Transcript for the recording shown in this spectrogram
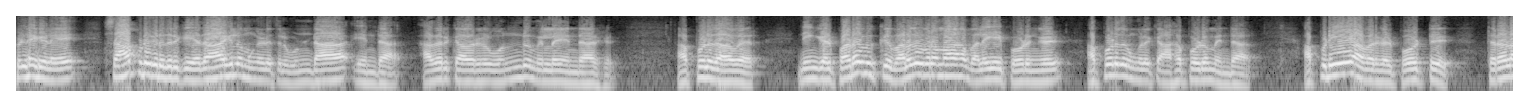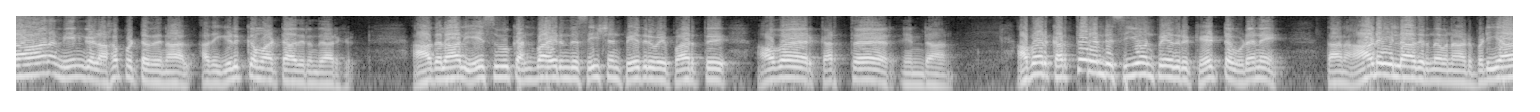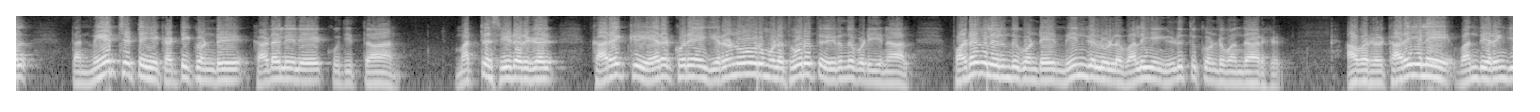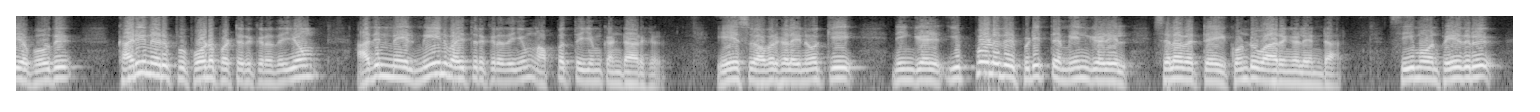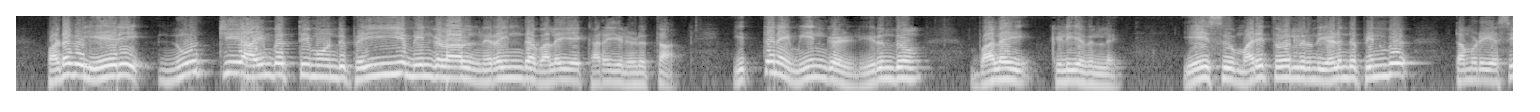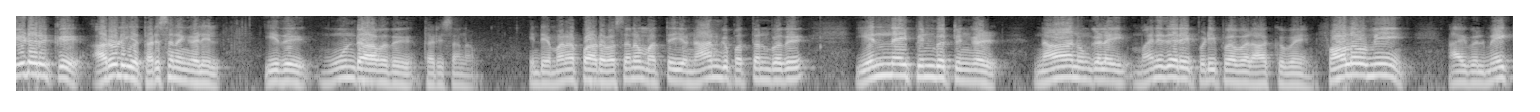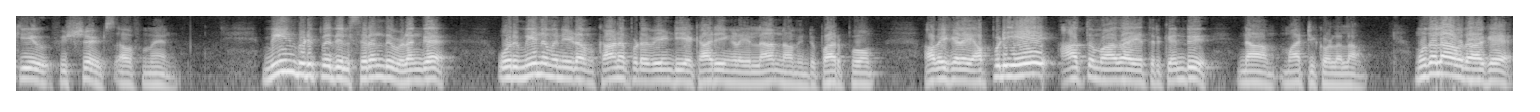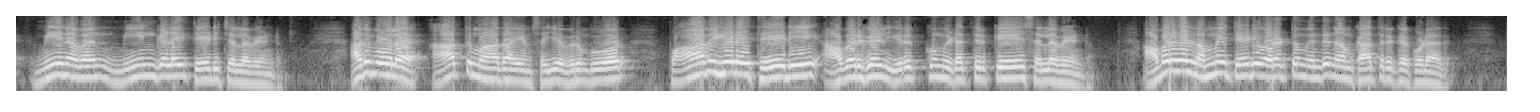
பிள்ளைகளே சாப்பிடுகிறதற்கு ஏதாகிலும் உங்களிடத்தில் உண்டா? என்றார். அதற்கு அவர்கள் ஒன்றும் இல்லை என்றார்கள். அப்பொழுது அவர் நீங்கள் படவுக்கு வலதுபுறமாக வலையை போடுங்கள் அப்பொழுது உங்களுக்கு அகப்படும் என்றார். அப்படியே அவர்கள் போட்டு திரளான மீன்கள் அகப்பட்டதினால் அதை இழுக்க மாட்டாதிருந்தார்கள். ஆதலால் இயேசுவுக்கு அன்பாயிருந்த சீஷன் பேதுருவை பார்த்து அவர் கர்த்தர் என்றான். அவர் கர்த்தர் என்று சியோன் பேதரு கேட்ட உடனே தான் ஆடை இல்லாதிருந்தவனாடுபடியால் தன் மேற்சட்டையை கட்டிக்கொண்டு கடலிலே குதித்தான். மற்ற சீடர்கள் கரைக்கு ஏறக்குறைய இருநூறு முழ தூரத்தில் இருந்தபடியினால் படவில் இருந்து கொண்டே மீன்கள் உள்ள வலையை இழுத்து கொண்டு வந்தார்கள். அவர்கள் கரையிலே வந்து இறங்கிய போது கரிநெருப்பு போடப்பட்டிருக்கிறதையும் அதன் மேல் மீன் வைத்திருக்கிறதையும் அப்பத்தையும் கண்டார்கள். இயேசு அவர்களை நோக்கி நீங்கள் இப்பொழுது பிடித்த மீன்களில் சிலவற்றை கொண்டு வாருங்கள் என்றார். சீமோன் பேதுரு படவில் ஏறி நூற்றி ஐம்பத்தி மூன்று பெரிய மீன்களால் நிறைந்த வலையை கரையில் எடுத்தான். இத்தனை மீன்கள் இருந்தும் வலை கிளியவில்லை இயேசு மரித்தோரிலிருந்து எழுந்த பின்பு தம்முடைய சீடருக்கு அருளிய தரிசனங்களில் இது மூன்றாவது தரிசனம். இன்றைய மனப்பாட வசனம் மத்திய நான்கு பத்தொன்பது என்னை பின்பற்றுங்கள். நான் உங்களை மனிதரை பிடிப்பவர் ஆக்குவேன் follow me I will make you fishers of men மீன் பிடிப்பதில் சிறந்து விளங்க ஒரு மீனவனிடம் காணப்பட வேண்டிய காரியங்களை எல்லாம் நாம் இன்று பார்ப்போம். அவைகளை அப்படியே ஆத்தும் ஆதாயத்திற்கென்று நாம் மாற்றிக்கொள்ளலாம். முதலாவதாக மீனவன் மீன்களை தேடி செல்ல வேண்டும். அதுபோல ஆத்தும் ஆதாயம் செய்ய விரும்புவோர் பாவிகளை தேடி அவர்கள் இருக்கும் இடத்திற்கே செல்ல வேண்டும். அவர்கள் நம்மை தேடி வரட்டும் என்று நாம் காத்திருக்க கூடாது.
